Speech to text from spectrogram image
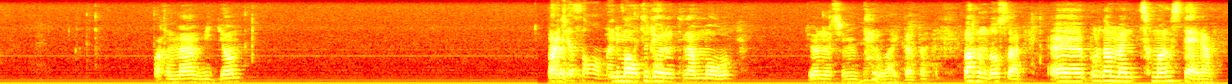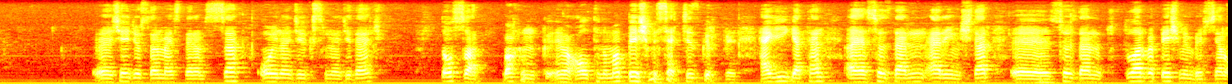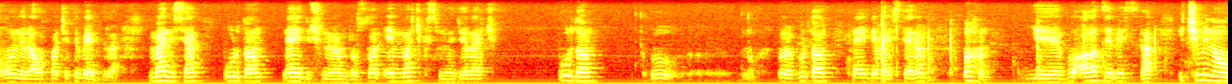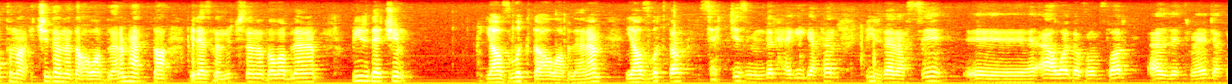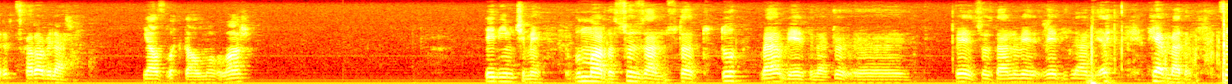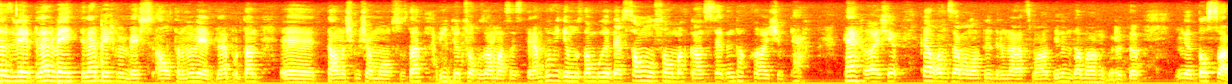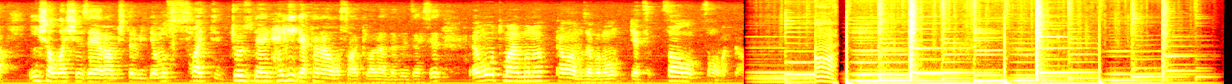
Baxın mənim videom. Baxın 26 görüntülənmə olub. Gördüyünüz kimi bir like atın. Baxın dostlar, e, buradan mən çıxmaq istəyirəm. E, şey göstərmək istəyirəm sizə. Oyuna gir qisminə gedək. Dostlar, baxın e, altınıma 5841. Həqiqətən e, sözlərinin ərimişlər, e, sözlərini tutdular və 5500, yəni 10 liralıq paketi verdilər. Mən isə buradan nəyi düşünürəm dostlar? Emlak qisminə gələk. Buradan bu bu- buradan nəyi demək istəyirəm? Baxın, e, bu ağac evestdə 2000 altına 2 dənə də ala bilərəm, hətta birazdan 3 dənə də ala bilərəm. Bir də ki yazlıq da ala bilərəm. Yazlıqdan 8000-dir. Həqiqətən bir dənəsi e, əla qazanclar əldə etməyə gətirib çıxara bilər. Yazlıq da almaq olar. Dediyim kimi bunlar da sözlərin üstə tutdu və verdilər. E, ver sözlərini ver verdiklərini deyərək deyəmədim. Söz verdilər və etdilər 5500 altınımı verdilər. Buradan e, danışmışam onsuz da. Video çox uzamasını istəyirəm. Bu videomuzdan bu qədər. Sağ olun, salamat qalın. Sizlərdən tək xahişim, tək tək xahişim kanalımıza abunə olub bildirimlər açmağı. Dilim damağım qurudu. E, Dostlar, inşallah işinizə yaramışdır videomuz. Sayt gözləyin, həqiqətən əla saytlar əldə edəcəksiniz. E, unutmayın bunu, kanalımıza abunə olun, keçin. Sağ olun, salamat qalın. Uh.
